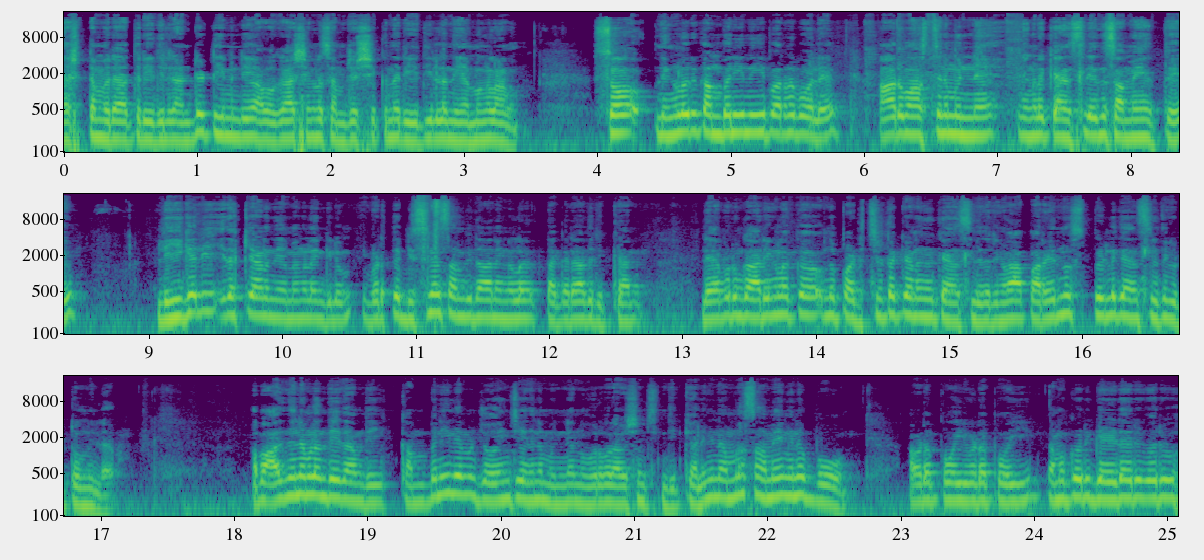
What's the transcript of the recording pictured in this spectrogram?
നഷ്ടം വരാത്ത രീതിയിൽ രണ്ട് ടീമിന്റെയും അവകാശങ്ങൾ സംരക്ഷിക്കുന്ന രീതിയിലുള്ള നിയമങ്ങളാണ്. സോ നിങ്ങളൊരു കമ്പനി ഈ പറഞ്ഞ പോലെ ആറു മാസത്തിന് മുന്നേ നിങ്ങൾ ക്യാൻസൽ ചെയ്യുന്ന സമയത്ത് ലീഗലി ഇതൊക്കെയാണ് നിയമങ്ങളെങ്കിലും ഇവിടുത്തെ ബിസിനസ് സംവിധാനങ്ങൾ തകരാതിരിക്കാൻ ലേബറും കാര്യങ്ങളൊക്കെ ഒന്ന് പഠിച്ചിട്ടൊക്കെയാണ് നിങ്ങൾ ക്യാൻസൽ ചെയ്തത്. നിങ്ങൾ ആ പറയുന്ന സ്പീഡിൽ ക്യാൻസൽ ചെയ്ത് കിട്ടുന്നില്ല. അപ്പോൾ അതിന് നമ്മൾ എന്ത് ചെയ്താൽ മതി? കമ്പനിയിൽ നമ്മൾ ജോയിൻ ചെയ്യുന്നതിന് മുന്നേ നൂറ് പ്രാവശ്യം ചിന്തിക്കുക. അല്ലെങ്കിൽ നമ്മുടെ സമയം ഇങ്ങനെ പോകും. അവിടെ പോയി ഇവിടെ പോയി. നമുക്കൊരു ഗൈഡ് ഒരു ഒരു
